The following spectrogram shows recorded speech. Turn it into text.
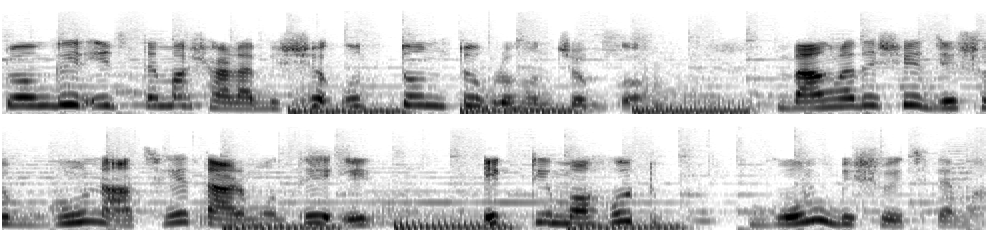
টঙ্গীর ইজতেমা সারা বিশ্বে অত্যন্ত গ্রহণযোগ্য। বাংলাদেশে যেসব গুণ আছে তার মধ্যে এ- একটি মহৎ গুণ বিষয় ইজতেমা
